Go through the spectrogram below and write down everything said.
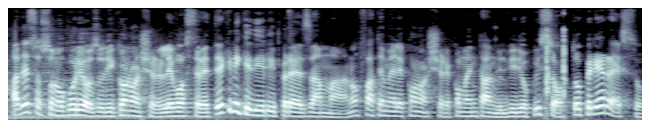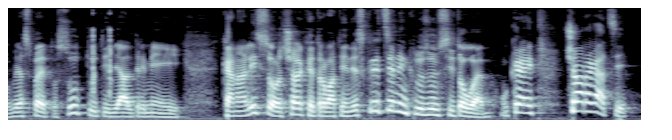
Adesso sono curioso di conoscere le vostre tecniche di ripresa a mano, fatemele conoscere commentando il video qui sotto, per il resto vi aspetto su tutti gli altri miei canali social che trovate in descrizione, incluso il sito web, ok? Ciao ragazzi!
